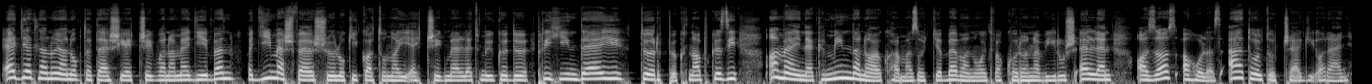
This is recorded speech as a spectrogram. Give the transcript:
Egyetlen olyan oktatási egység van a megyében, a Gyímes Felsőloki Katona katonai egység mellett működő Prihindei törpök napközi, amelynek minden alkalmazottja be van oltva koronavírus ellen, azaz, ahol az átoltottsági arány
